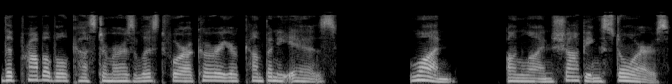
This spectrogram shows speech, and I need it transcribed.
The probable customers list for a courier company is 1. Online shopping stores.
